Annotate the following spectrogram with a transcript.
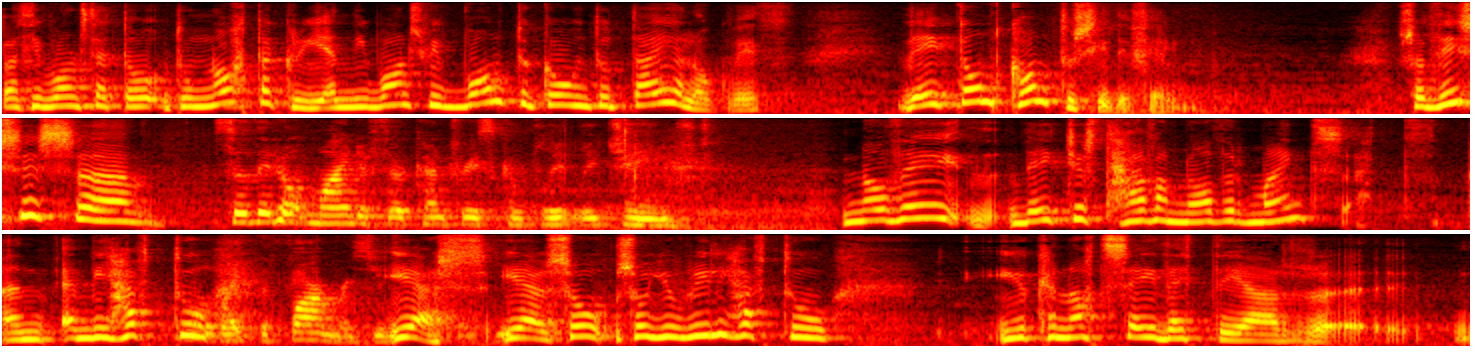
But the ones that do, do not agree and the ones we want to go into dialogue with, they don't come to see the film. So this is. Um, So they don't mind if their country's completely changed. No, they they just have another mindset, and and we have to like the farmers. Yes, yeah. So so you really have to. You cannot say that they are. Uh,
